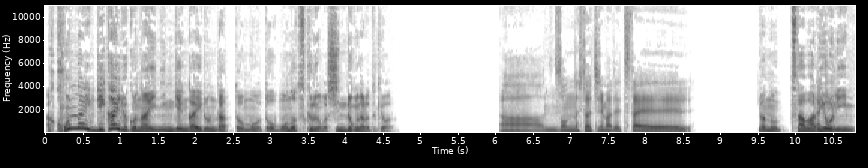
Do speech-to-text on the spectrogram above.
あ、こんなに理解力ない人間がいるんだって思うと、物作るのがしんどくなるときはある。ああ、うん。そんな人たちにまで伝えあの、伝わるように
